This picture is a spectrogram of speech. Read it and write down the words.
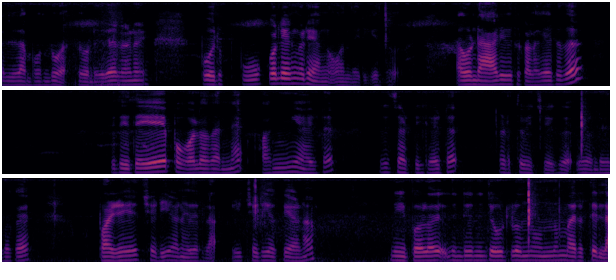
എല്ലാം പൊന്തുക അതുകൊണ്ട് ഇതിലാണ് ഇപ്പോൾ ഒരു പൂക്കൊലയും കൂടി അങ്ങ് വന്നിരിക്കുന്നത്. അതുകൊണ്ട് ആരും ഇത് കളയരുത്. ഇത് ഇതേപോലെ തന്നെ ഭംഗിയായിട്ട് ഒരു ചട്ടിയിലിട്ട് എടുത്ത് വെച്ചേക്കുക. അതുകൊണ്ട് ഇതൊക്കെ പഴയ ചെടിയാണ് ഇതെല്ലാം. ഈ ചെടിയൊക്കെയാണ്. ഇനിയിപ്പോൾ ഇതിന്റെ ഒന്നും ചുവട്ടിലൊന്നും ഒന്നും വരത്തില്ല.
